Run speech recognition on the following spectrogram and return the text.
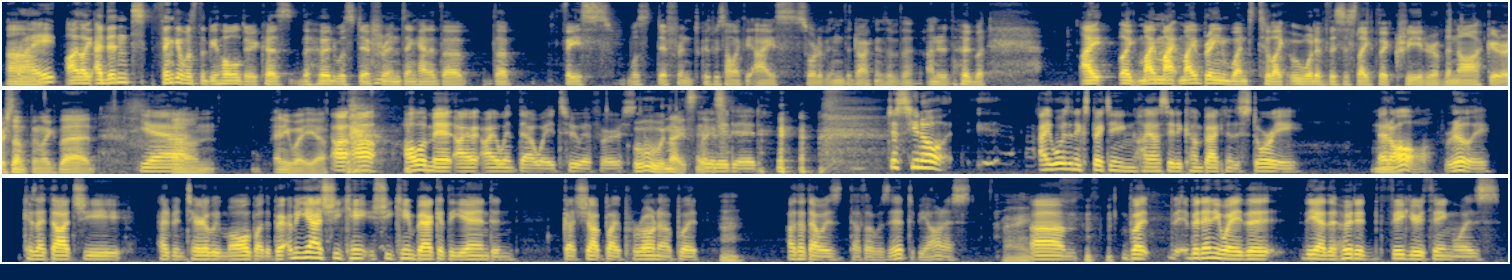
Um, Right. I like I didn't think it was the Beholder because the hood was Mm-hmm. different and kind of the the face was different because we saw like the eyes sort of in the darkness of the under the hood, but. I like my, my my brain went to like, ooh, what if this is like the creator of the knocker or something like that? yeah Um. Anyway, yeah. I, I, i'll admit I, I went that way too at first ooh, nice, i nice. really did just you know i wasn't expecting hayase to come back into the story at Mm. all really because i thought she had been terribly mauled by the bear i mean yeah she came she came back at the end and got shot by perona but Mm. i thought that was thought that was it to be honest Right. Um, but but anyway, the the yeah the hooded figure thing was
